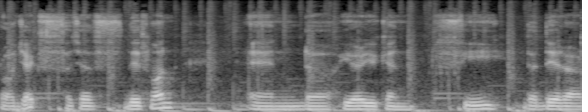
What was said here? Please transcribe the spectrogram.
projects such as this one. And uh, here you can see that there are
